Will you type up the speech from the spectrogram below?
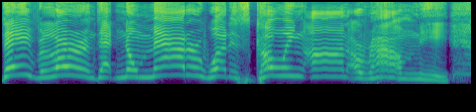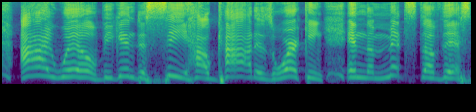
they've learned that no matter what is going on around me, I will begin to see how God is working in the midst of this.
